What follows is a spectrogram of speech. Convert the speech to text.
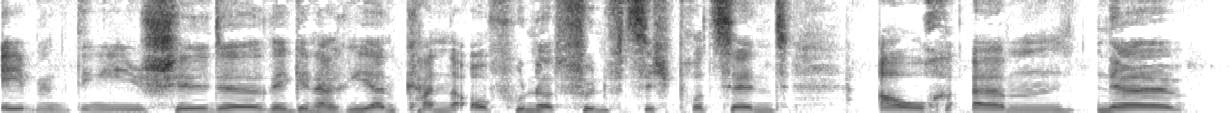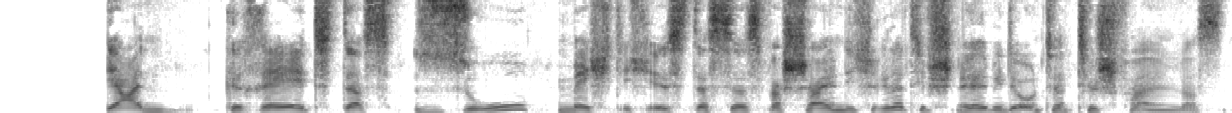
eben die Schilde regenerieren kann auf 150 Prozent. Auch ähm, eine ja, ein Gerät, das so mächtig ist, dass das wahrscheinlich relativ schnell wieder unter den Tisch fallen lassen.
